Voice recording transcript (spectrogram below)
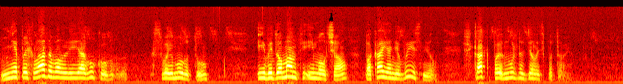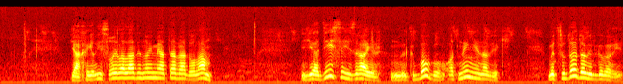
не прикладывал ли я руку к своему рту, и ведомамти и молчал, пока я не выяснил, как нужно сделать потое. Я хейли сойла лады, но имя Тавадолам – Ядися Израиль к Богу отныне навеки. Мецудо Давид говорит,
